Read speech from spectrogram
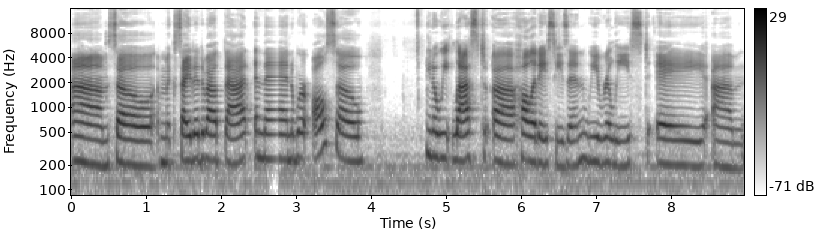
Um, so I'm excited about that. And then we're also you know, we last uh, holiday season we released a um,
